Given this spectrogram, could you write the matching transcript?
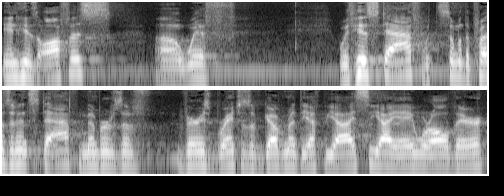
in his office uh, with, with his staff, with some of the president's staff, members of various branches of government, the FBI, CIA, were all there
